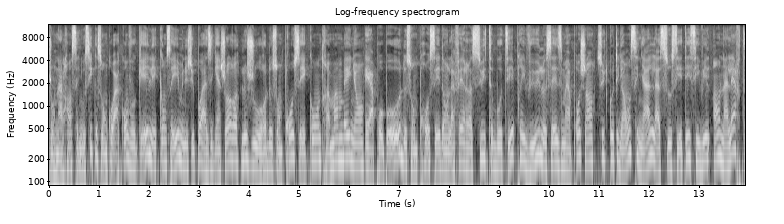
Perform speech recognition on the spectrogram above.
journal renseigne aussi que Sonko a convoqué les conseillers municipaux à Ziguinchor le jour de son procès contre Mambéignan. Et à propos de son procès dans l'affaire Suite Beauté prévu le 16 mai prochain, Sud Quotidien signale la société civile en alerte.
